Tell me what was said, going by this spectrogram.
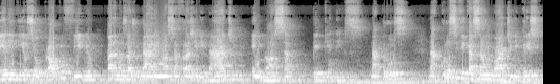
Ele envia o seu próprio filho para nos ajudar em nossa fragilidade, em nossa pequenez. Na cruz, na crucificação e morte de Cristo,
